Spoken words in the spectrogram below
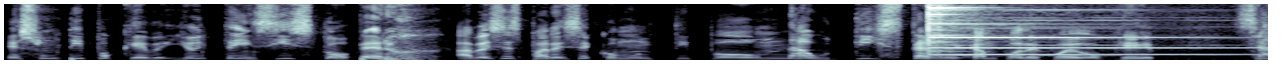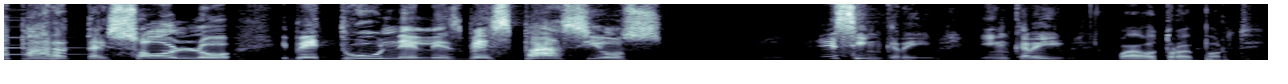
Es un tipo que, yo te insisto, Pero a veces parece como un tipo, un autista en el campo de juego que se aparta y solo, y ve túneles, ve espacios. Es increíble, increíble. juega otro deporte.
